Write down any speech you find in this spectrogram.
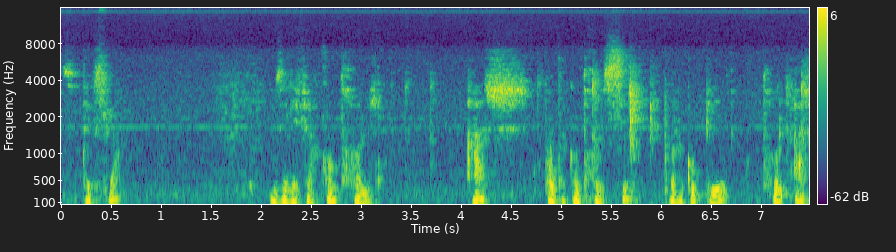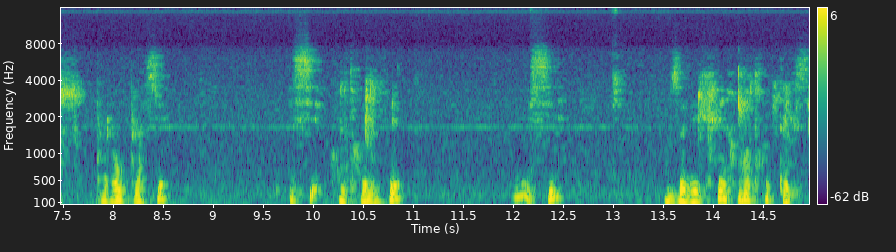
ce texte-là. Vous allez faire CTRL H, pardon, CTRL C pour le copier, CTRL H pour remplacer. Ici, CTRL V. Ici, vous allez écrire votre texte.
